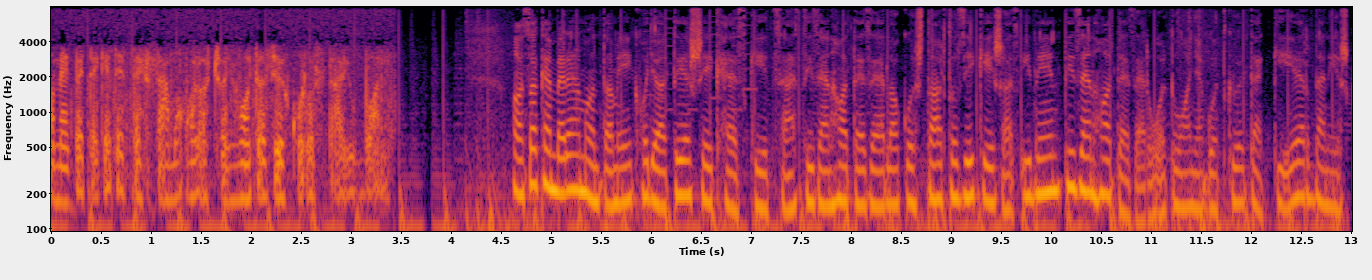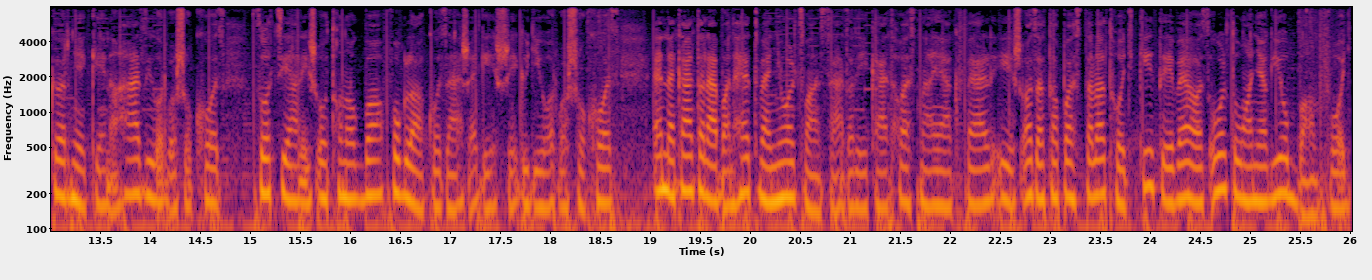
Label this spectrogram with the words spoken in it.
a megbetegedettek száma alacsony volt az ő korosztályukban. A szakember elmondta még, hogy a térséghez 216 ezer lakos tartozik, és az idén 16 ezer oltóanyagot küldtek ki Érden és környékén a házi orvosokhoz, szociális otthonokba, foglalkozás egészségügyi orvosokhoz. Ennek általában 70-80 százalékát használják fel, és az a tapasztalat, hogy két éve az oltóanyag jobban fogy,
